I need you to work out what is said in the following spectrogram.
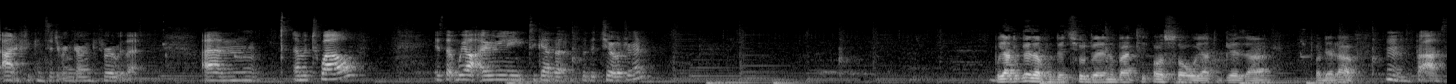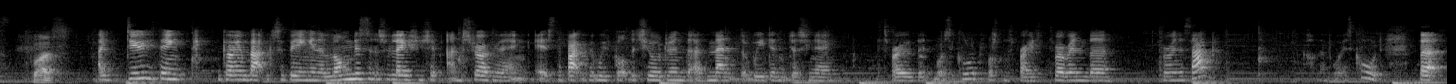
actually considering going through with it. Um, number 12 is that we are only together for the children. We are together for the children, but also we are together for the love Hmm, for us. for us. I do think going back to being in a long distance relationship and struggling, it's the fact that we've got the children that have meant that we didn't just, you know, throw the what's it called? What's the phrase? Throw in the throw in the sack? I can't remember what it's called. But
